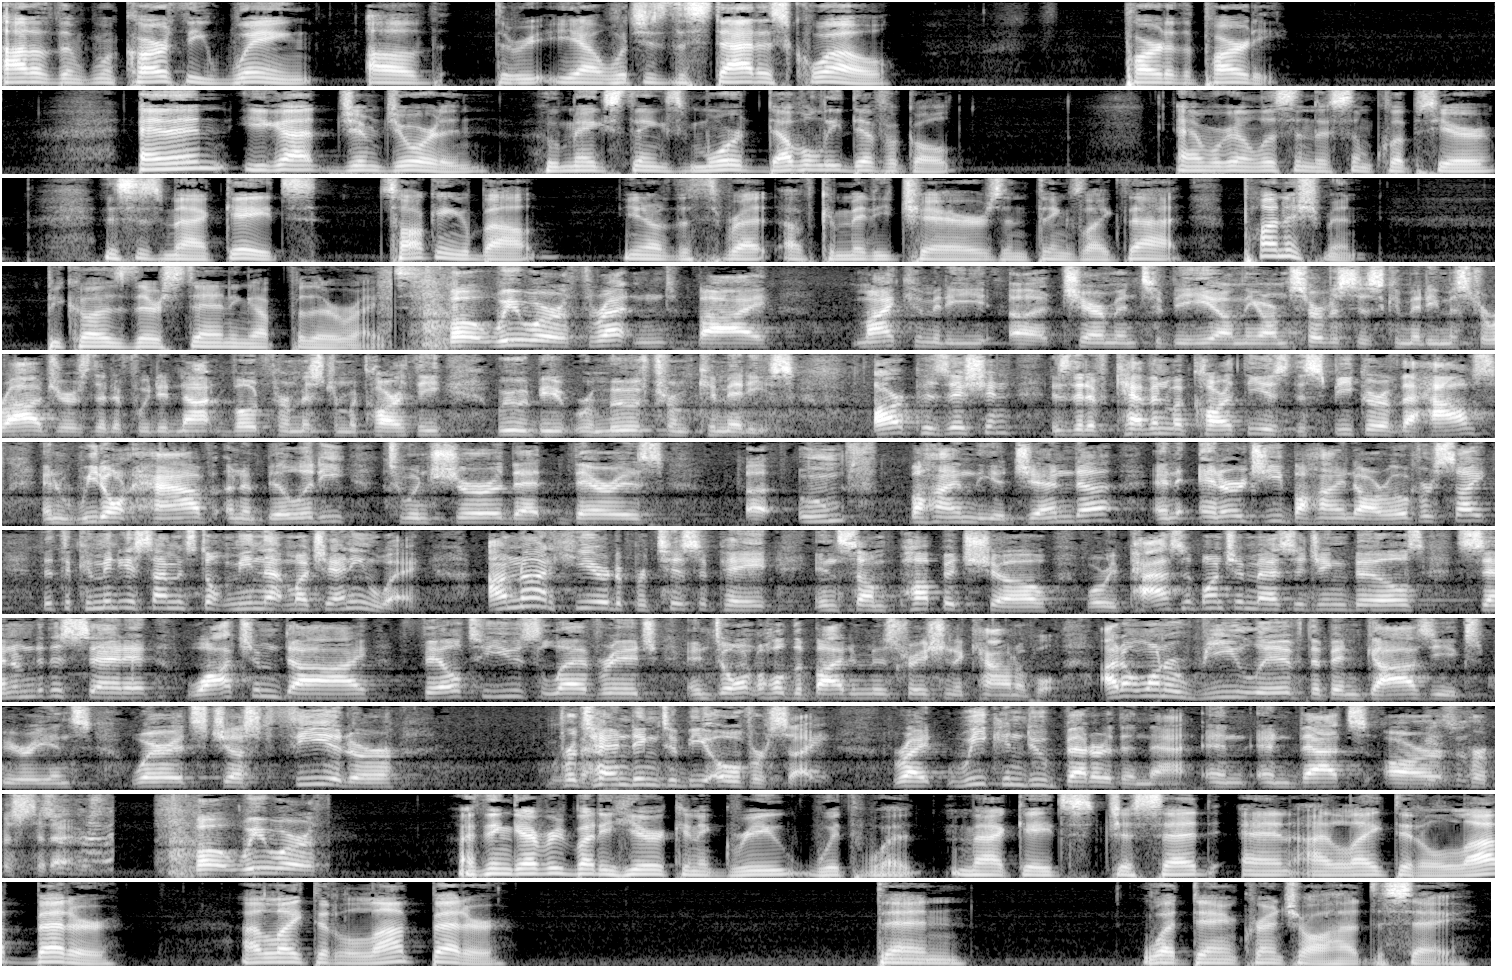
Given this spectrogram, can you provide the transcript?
out of the McCarthy wing of the, yeah, which is the status quo part of the party. And then you got Jim Jordan, who makes things more doubly difficult. And we're going to listen to some clips here. This is Matt Gaetz talking about, you know, the threat of committee chairs and things like that, punishment because they're standing up for their rights. But we were threatened by my committee uh, chairman to be on the Armed Services Committee, Mr. Rogers, that if we did not vote for Mr. McCarthy, we would be removed from committees. Our position is that if Kevin McCarthy is the Speaker of the House and we don't have an ability to ensure that there is uh, oomph behind the agenda and energy behind our oversight that the committee assignments don't mean that much anyway. I'm not here to participate in some puppet show where we pass a bunch of messaging bills, send them to the Senate, watch them die, fail to use leverage, and don't hold the Biden administration accountable. I don't want to relive the Benghazi experience where it's just theater pretending to be oversight. Right? We can do better than that, and, and that's our purpose today. But we were. I think everybody here can agree with what Matt Gaetz just said, and I liked it a lot better. I liked it a lot better than what Dan Crenshaw had to say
